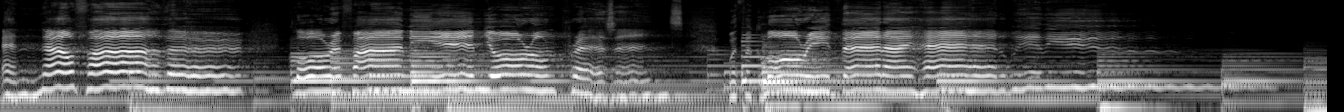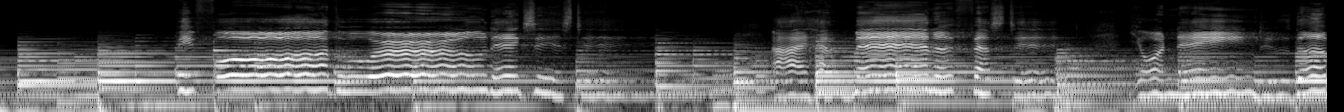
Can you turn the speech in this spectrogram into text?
And now, Father, glorify me in your own presence with the glory that I name to the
